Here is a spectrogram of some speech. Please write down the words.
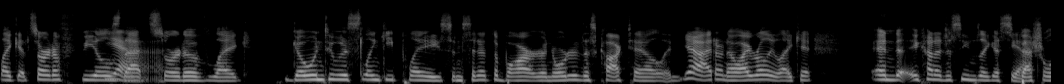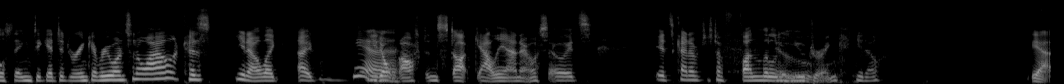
like it sort of feels Yeah. that sort of like go into a slinky place and sit at the bar and order this cocktail, and yeah, I don't know, I really like it, and it kind of just seems like a Yeah. special thing to get to drink every once in a while, because you know, like I Yeah. you don't often stock Galliano, so it's it's kind of just a fun little you drink, you know. Yeah,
